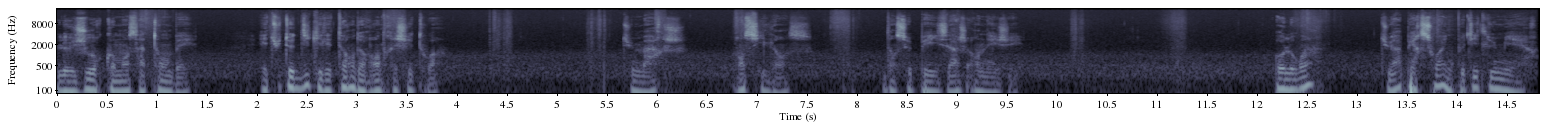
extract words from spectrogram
Le jour commence à tomber et tu te dis qu'il est temps de rentrer chez toi. Tu marches en silence dans ce paysage enneigé. Au loin, tu aperçois une petite lumière.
